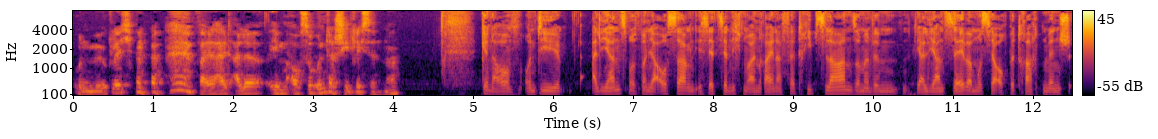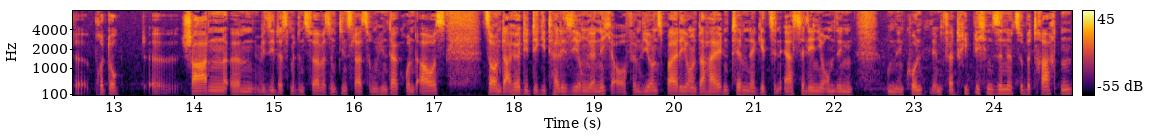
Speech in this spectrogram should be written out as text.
unmöglich, weil halt alle eben auch so unterschiedlich sind, ne? Genau. Und die Allianz muss man ja auch sagen, ist jetzt ja nicht nur ein reiner Vertriebsladen, sondern wir, die Allianz selber muss ja auch betrachten, Mensch, äh, Produkt Schaden, ähm, wie sieht das mit den Service und Dienstleistungen im Hintergrund aus? So, und da hört die Digitalisierung ja nicht auf. Wenn wir uns beide hier unterhalten, Tim, dann geht es in erster Linie um den, um den Kunden im vertrieblichen Sinne zu betrachten.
